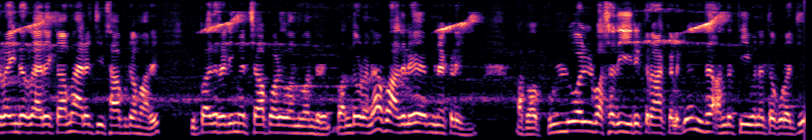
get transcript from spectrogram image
கிரைண்டரில் அரைக்காமல் அரைச்சி சாப்பிட்ட மாதிரி இப்போ அது ரெடிமேட் சாப்பாடு வந்து வந்துடும் வந்த உடனே அப்போ அதிலே மின கிடைக்கும். அப்போ புல்லுவல் வசதி இருக்கிற ஆட்களுக்கு இந்த அந்த தீவனத்தை குறைச்சி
